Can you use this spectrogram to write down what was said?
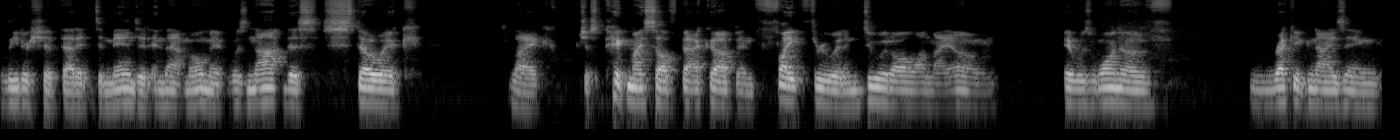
leadership that it demanded in that moment was not this stoic like just pick myself back up and fight through it and do it all on my own it was one of recognizing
